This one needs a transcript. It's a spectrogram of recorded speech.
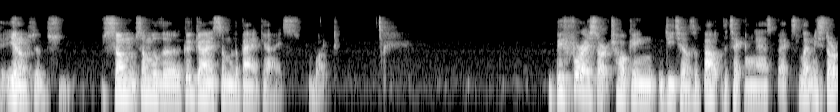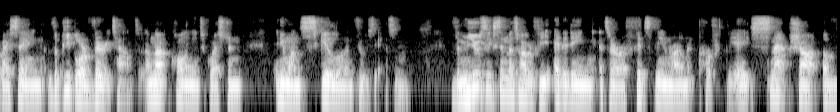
You know, some some of the good guys, some of the bad guys, white. before I start talking details about the technical aspects, let me start by saying the people are very talented. I'm not calling into question anyone's skill or enthusiasm. The music, cinematography, editing, etc. fits the environment perfectly. A snapshot of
